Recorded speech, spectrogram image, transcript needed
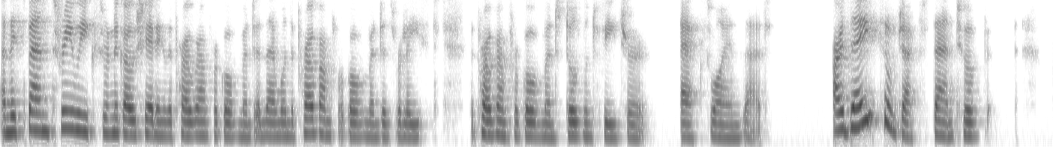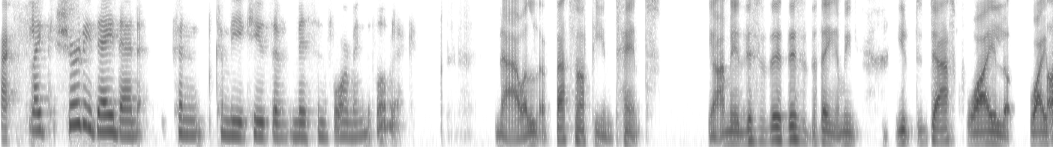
and they spend three weeks for negotiating the program for government, and then when the program for government is released, the program for government doesn't feature X, Y, and Z. Are they subject then to a are- like? Surely they then can can be accused of misinforming the public. Nah, well, that's not the intent. You know, I mean, this is the this is the thing. I mean, you to ask why why oh,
